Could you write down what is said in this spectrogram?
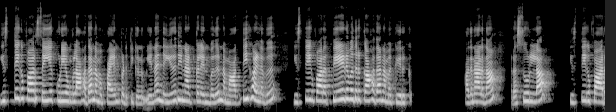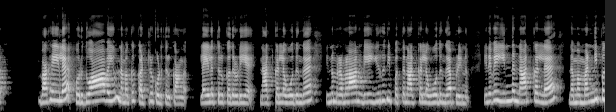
இஸ்திகபார் செய்யக்கூடியவங்களாக தான் நம்ம பயன்படுத்திக்கணும். ஏன்னா இந்த இறுதி நாட்கள் என்பது நம்ம அதிக அளவு இஸ்திகபாரை தேடுவதற்காக தான் நமக்கு இருக்கு. அதனால தான் ரசூல்லா இஸ்திகபார் வகையில் ஒரு துவாவையும் நமக்கு கற்றுக் கொடுத்துருக்காங்க. லைலத்துல் கதருடைய நாட்களில் ஓதுங்க இன்னும் ரமலானுடைய இறுதி பத்து நாட்களில் ஓதுங்க அப்படின்னு. எனவே இந்த நாட்களில் நம்ம மன்னிப்பு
